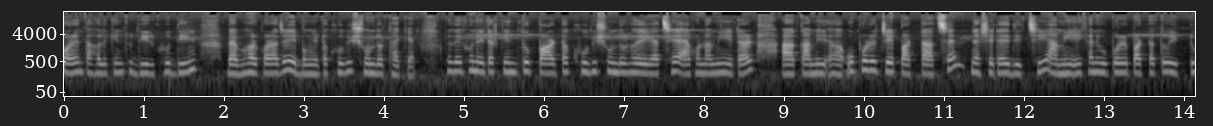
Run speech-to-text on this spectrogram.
করেন, তাহলে কিন্তু দীর্ঘদিন ব্যবহার করা যায় এবং এটা খুবই সুন্দর থাকে। তো দেখুন, এটার কিন্তু পাড়টা খুবই সুন্দর হয়ে গেছে। এখন আমি এটার কামি উপরের যে পার্টটা আছে সেটাই দিচ্ছি। আমি এখানে উপরের পার্টটাতেও একটু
